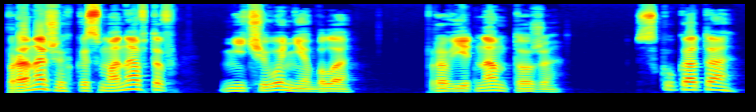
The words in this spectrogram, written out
Про наших космонавтов ничего не было. Про Вьетнам тоже. Скукота.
